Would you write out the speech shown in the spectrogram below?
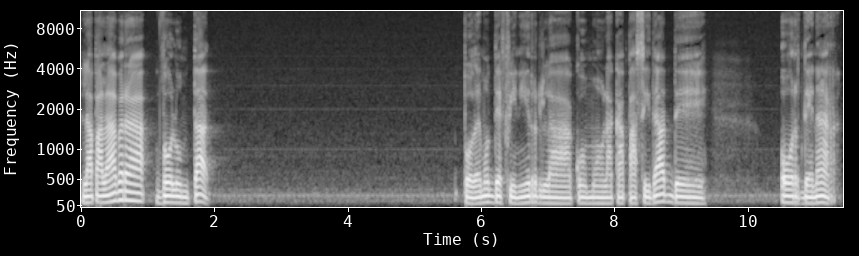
La palabra voluntad podemos definirla como la capacidad de ordenar,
